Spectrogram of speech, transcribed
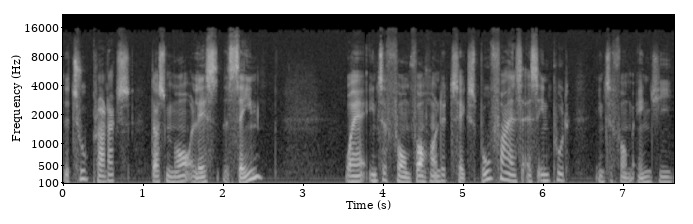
The two products does more or less the same. Where Interform 400 takes spool files as input, Interform NG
